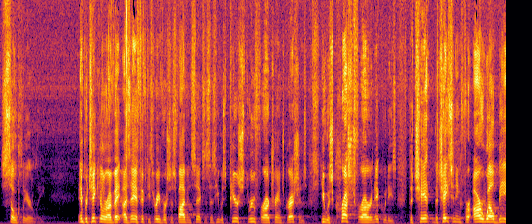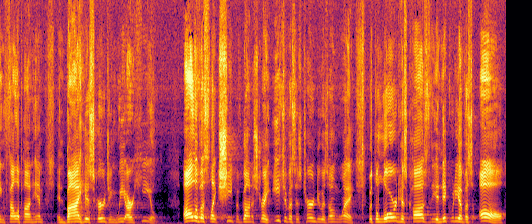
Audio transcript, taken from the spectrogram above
so clearly. In particular, Isaiah 53, verses 5 and 6, it says, He was pierced through for our transgressions, He was crushed for our iniquities. The, the chastening for our well being fell upon Him, and by His scourging we are healed. All of us, like sheep, have gone astray. Each of us has turned to his own way. But the Lord has caused the iniquity of us all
